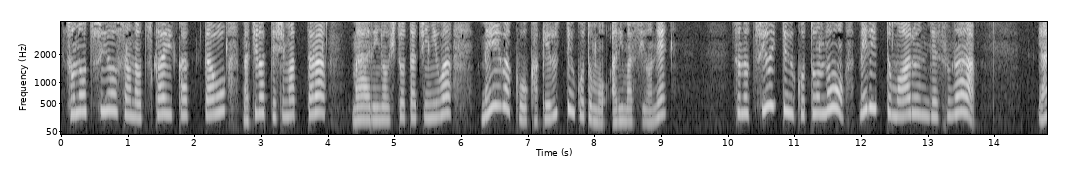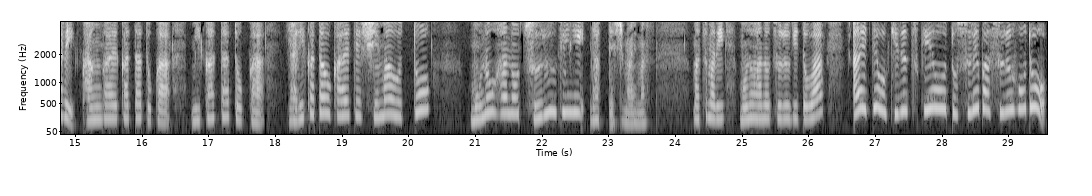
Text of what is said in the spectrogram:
その強さの使い方を間違ってしまったら、周りの人たちには迷惑をかけるっていうこともありますよね。その強いということのメリットもあるんですが、やはり考え方とか見方とかやり方を変えてしまうと、物刃の剣になってしまいます。まあ、つまり、物刃の剣とは、相手を傷つけようとすればするほど、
